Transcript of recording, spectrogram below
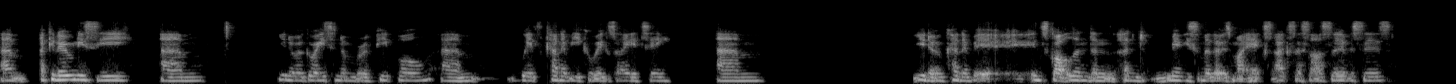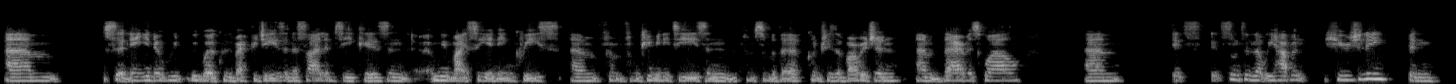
Um, I can only see, um, you know, a greater number of people um, with kind of eco anxiety um, you know, kind of in Scotland, and and maybe some of those might access our services. Um, certainly, you know, we, we work with refugees and asylum seekers, and, and we might see an increase um, from from communities and from some of the countries of origin um, there as well. Um, it's it's something that we haven't hugely been,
